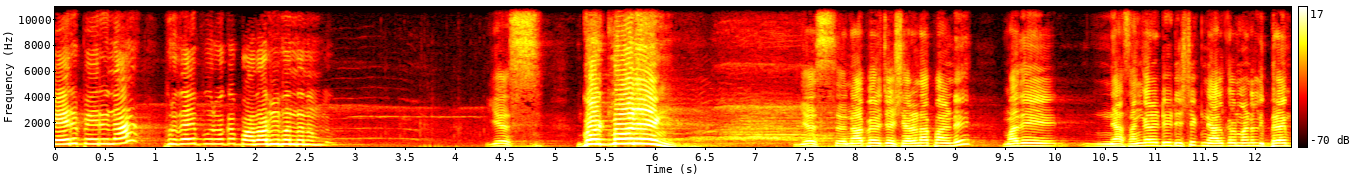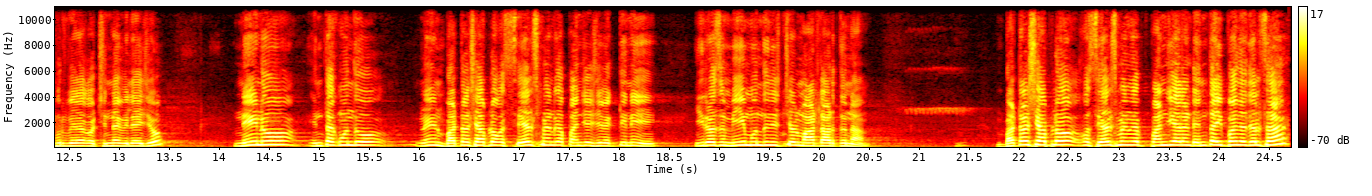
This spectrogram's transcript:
పేరు పేరున హృదయపూర్వక పాదాభివందనములు. ఎస్ గుడ్ మార్నింగ్ ఎస్ నా పేరు వచ్చేసి శరణప్ప అండి. మాది నా- సంగారెడ్డి డిస్టిక్ నాల్కల్ మండల్ ఇబ్రాహింపూర్ విలేజ్ ఒక చిన్న విలేజ్. నేను ఇంతకుముందు నేను బట్టల షాప్లో ఒక సేల్స్మెన్గా పనిచేసే వ్యక్తిని ఈరోజు మీ ముందు నుంచి మాట్లాడుతున్నాను బట్టల షాప్లో ఒక సేల్స్మెన్గా పని చేయాలంటే ఎంత ఇబ్బందో తెలుసా?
